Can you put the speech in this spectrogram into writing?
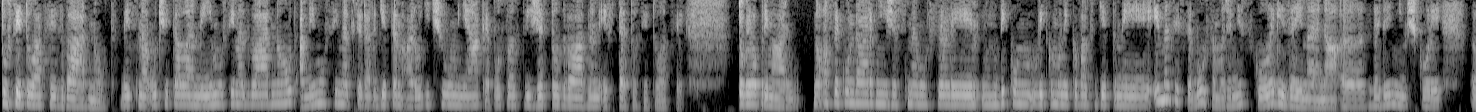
tu situaci zvládnout. My jsme učitelé, my ji musíme zvládnout a my musíme předat dětem a rodičům nějaké poselství, že to zvládneme i v této situaci. To bylo primární. No a sekundární, že jsme museli vykomunikovat s dětmi i mezi sebou, samozřejmě s kolegy zejména, eh, s vedením školy, eh,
